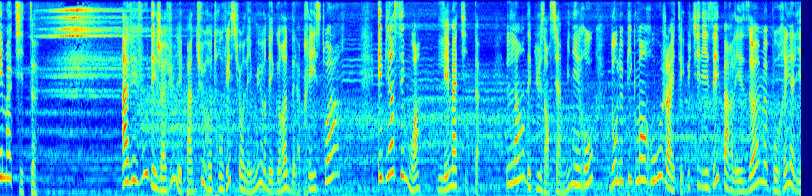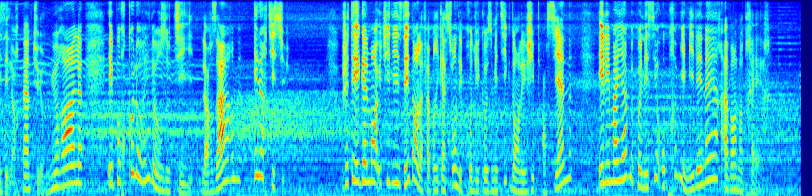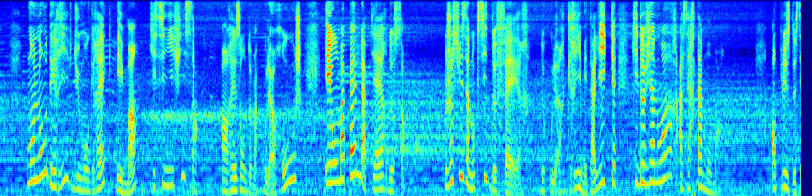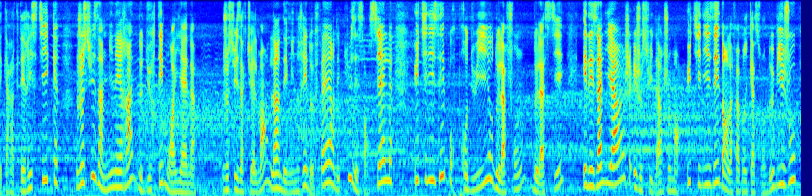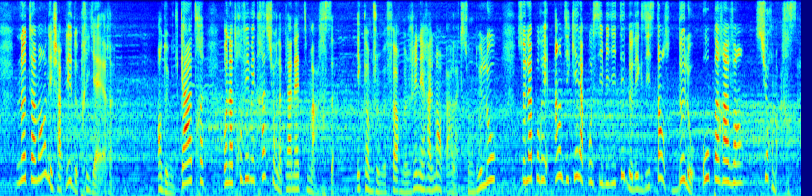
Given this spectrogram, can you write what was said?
Hématite. Avez-vous déjà vu les peintures retrouvées sur les murs des grottes de la préhistoire? Eh bien, c'est moi, l'hématite, l'un des plus anciens minéraux dont le pigment rouge a été utilisé par les hommes pour réaliser leurs peintures murales et pour colorer leurs outils, leurs armes et leurs tissus. J'étais également utilisé dans la fabrication des produits cosmétiques dans l'Égypte ancienne et les Mayas me connaissaient au premier millénaire avant notre ère. Mon nom dérive du mot grec Emma qui signifie sang en raison de ma couleur rouge et on m'appelle la pierre de sang. Je suis un oxyde de fer de couleur gris métallique qui devient noir à certains moments. En plus de ces caractéristiques, je suis un minéral de dureté moyenne je suis actuellement l'un des minerais de fer les plus essentiels utilisés pour produire de la fonte, de l'acier et des alliages et je suis largement utilisé dans la fabrication de bijoux, notamment les chapelets de prière. En 2004, on a trouvé mes traces sur la planète Mars. Et comme je me forme généralement par l'action de l'eau, cela pourrait indiquer la possibilité de l'existence de l'eau auparavant sur Mars.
